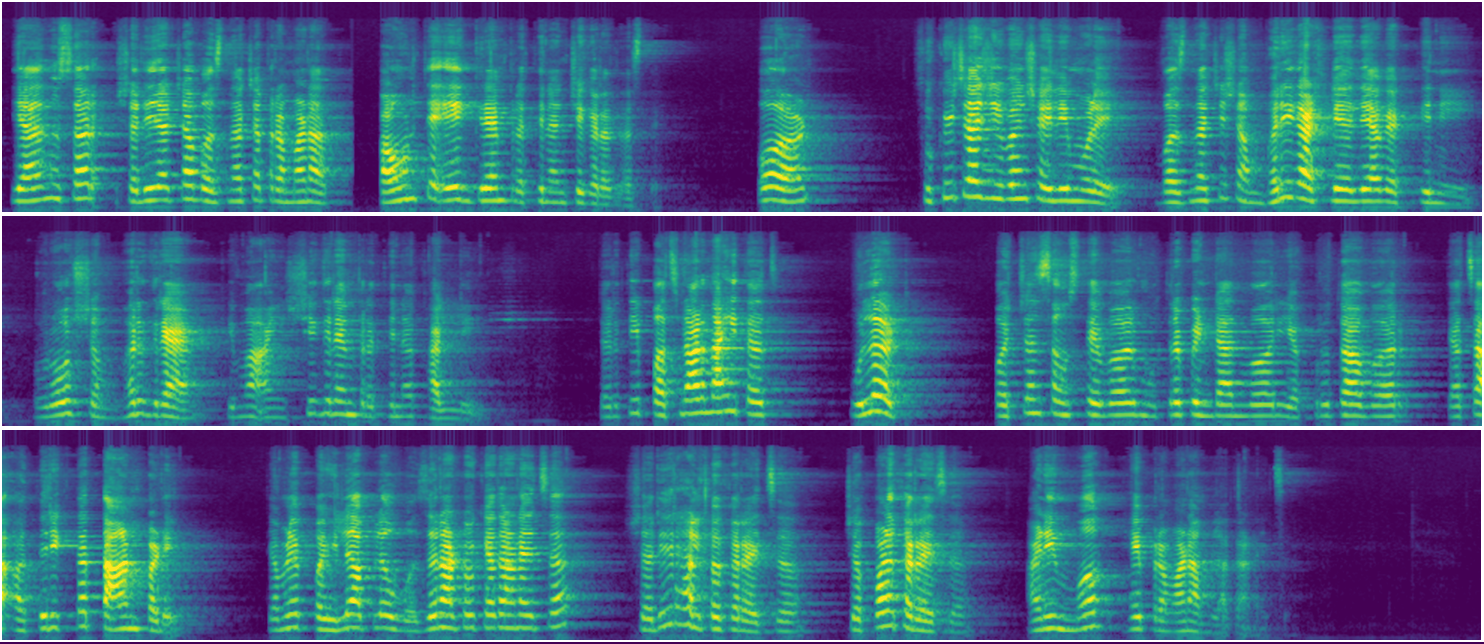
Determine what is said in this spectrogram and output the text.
यानुसार शरीराच्या वजनाच्या प्रमाणात पाऊण ते एक ग्रॅम प्रथिनांची गरज असते. पण चुकीच्या जीवनशैलीमुळे वजनाची शंभरी गाठलेल्या व्यक्तींनी रोज शंभर ग्रॅम किंवा ऐंशी ग्रॅम प्रथिनं खाल्ली तर ती पचणार नाहीतच. उलट पचन संस्थेवर मूत्रपिंडांवर यकृतावर त्याचा अतिरिक्त ताण पडेल. त्यामुळे पहिलं आपलं वजन आटोक्यात आणायचं शरीर हलकं करायचं चपळ करायचं आणि मग हे प्रमाण अंमलात आणायचं.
